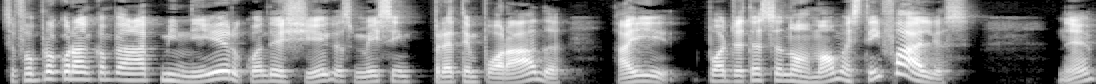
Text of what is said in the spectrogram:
Se for procurar no Campeonato Mineiro, quando ele chega, meio sem pré-temporada, aí pode até ser normal, mas tem falhas, né?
